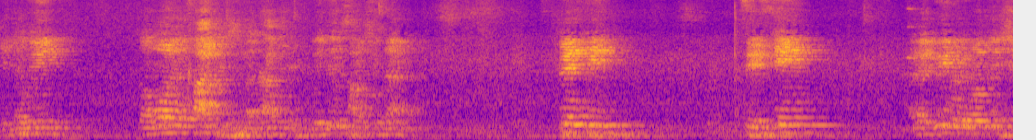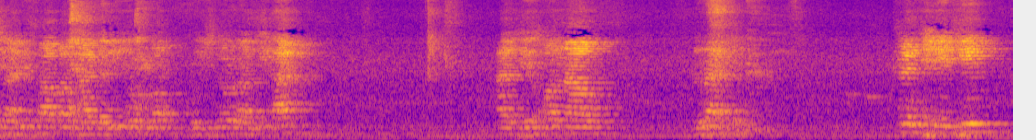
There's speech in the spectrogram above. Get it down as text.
between the warring parties in the country within South Sudan. 2015, an agreement was issued Addis Ababa by the regional bloc, which is known as IGAD, and is on now drafting. 2018,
